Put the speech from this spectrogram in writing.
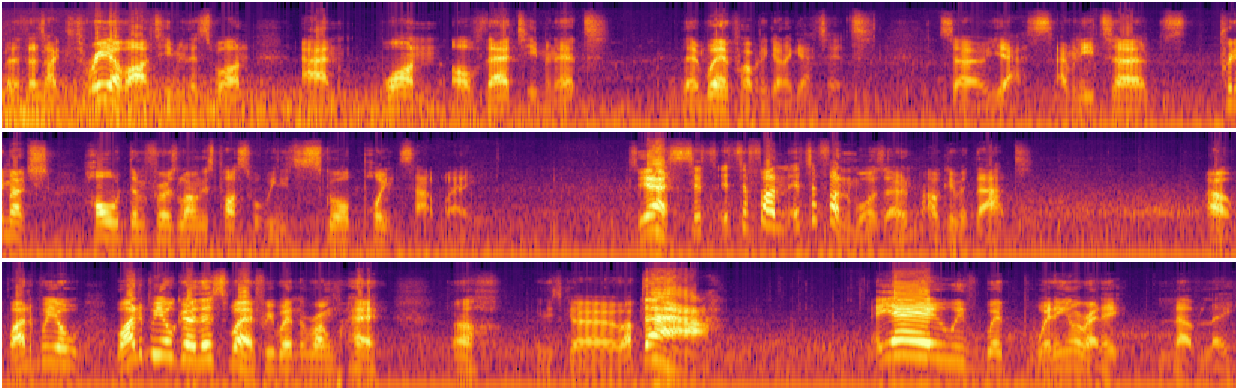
But if there's like three of our team in this one and one of their team in it, then we're probably going to get it. So yes, and we need to pretty much hold them for as long as possible. We need to score points that way. So yes, it's it's a fun it's a fun war zone. I'll give it that. Oh, why did we all why did we all go this way if we went the wrong way? Oh, we need to go up there. Yay, we've, we're winning already. Lovely.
